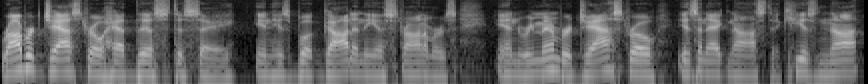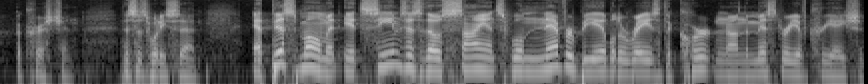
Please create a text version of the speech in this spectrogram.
Robert Jastrow had this to say in his book, God and the Astronomers. And remember, Jastrow is an agnostic, he is not a Christian. This is what he said. At this moment, it seems as though science will never be able to raise the curtain on the mystery of creation.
